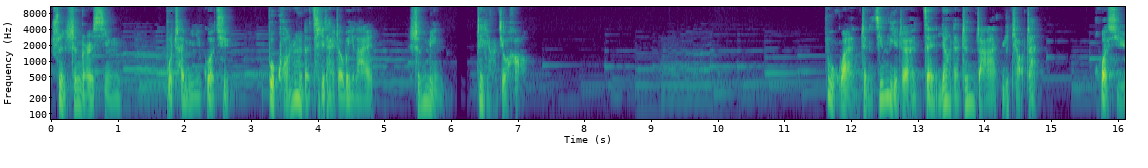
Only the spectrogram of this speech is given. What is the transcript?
顺生而行，不沉迷过去，不狂热的期待着未来，生命这样就好。不管正经历着怎样的挣扎与挑战。或许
